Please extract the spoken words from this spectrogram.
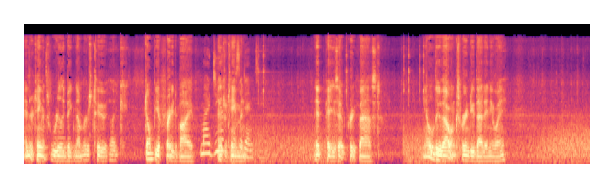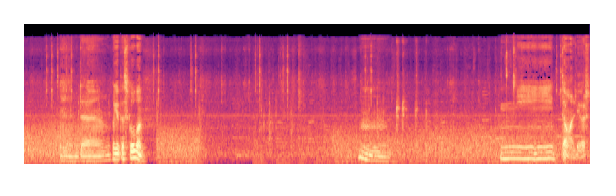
Entertainment's really big numbers too. Like, don't be afraid to buy My dear entertainment. Presidente, It pays out pretty fast. Yeah, we'll do that one because we're going to do that anyway. And uh, we'll get the school done. Hmm. Don't want to do it.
